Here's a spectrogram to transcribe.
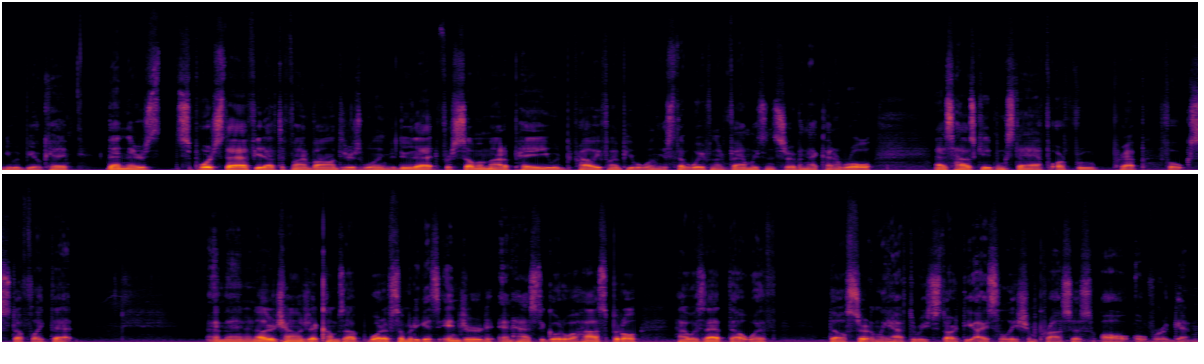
you would be okay. Then there's support staff. You'd have to find volunteers willing to do that. For some amount of pay, you would probably find people willing to step away from their families and serve in that kind of role as housekeeping staff or food prep folks, stuff like that. And then another challenge that comes up what if somebody gets injured and has to go to a hospital? How is that dealt with? They'll certainly have to restart the isolation process all over again.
